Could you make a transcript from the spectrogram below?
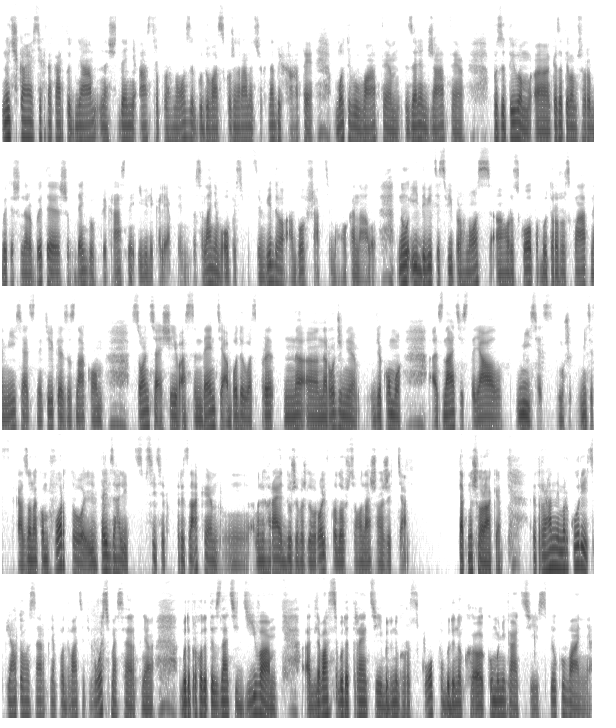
Ну чекаю всіх на карту дня на щоденні астропрогнози. Буду вас кожен раночок надихати, мотивувати, заряджати позитивом, е, казати вам, що робити, що не робити, щоб день був прекрасний і великолепний. Посилання в описі під цим відео або в шапці мого каналу. Ну і дивіться свій прогноз е, гороскоп або розклад на місяць не тільки за знаком сонця, а ще й в асценденті, або де у вас при е, народженні, в якому знаці стояв місяць, тому що місяць така зона комфорту, і та й взагалі всі ці три знаки вони грають дуже важливу роль впродовж цього нашого життя. Так, ну що, раки, ретроградний Меркурій з 5 серпня по 28 серпня буде проходити в знаці Діва. Для вас це буде третій будинок гороскопу, будинок е, комунікації, спілкування.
